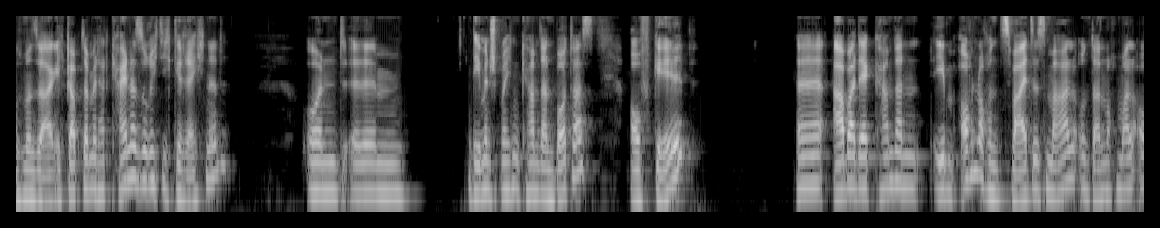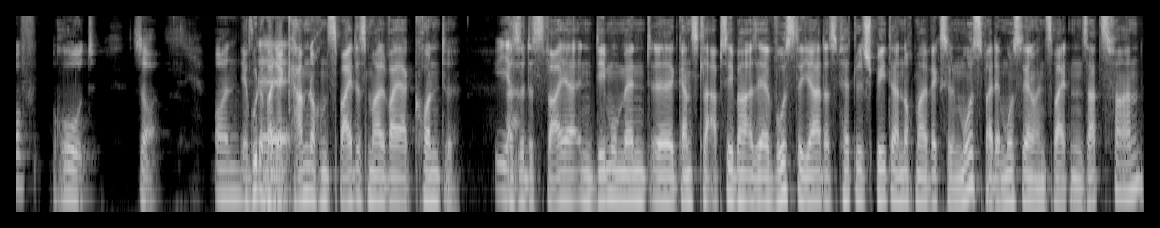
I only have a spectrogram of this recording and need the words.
muss man sagen. Ich glaube, damit hat keiner so richtig gerechnet. Und ähm, dementsprechend kam dann Bottas auf Gelb. Äh, aber der kam dann eben auch noch ein zweites Mal und dann nochmal auf Rot. So. Und, ja gut, aber der äh, kam noch ein zweites Mal, weil er konnte. Ja. Also das war ja in dem Moment äh, ganz klar absehbar. Also er wusste ja, dass Vettel später nochmal wechseln muss, weil der musste ja noch einen zweiten Satz fahren,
